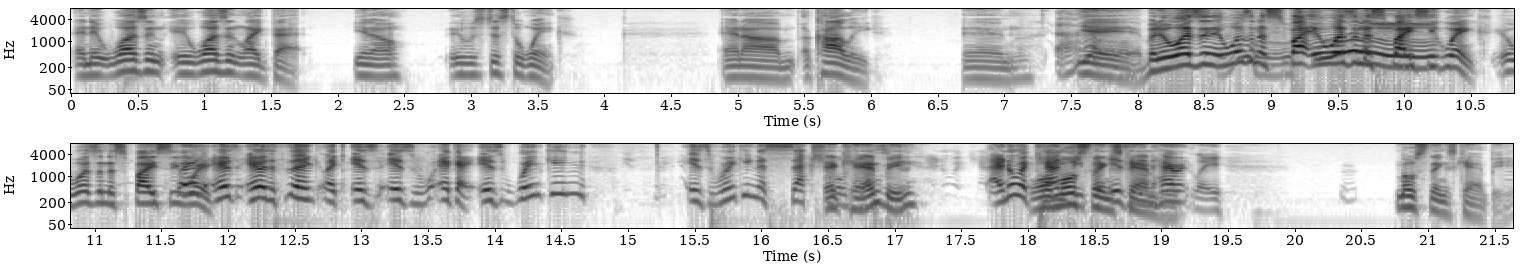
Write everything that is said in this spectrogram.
and it wasn't it wasn't like that. You know, it was just a wink, and um a colleague, and yeah, yeah, yeah. but it wasn't it wasn't a spi- it wasn't a spicy wink. It wasn't a spicy Wait, wink. here's here's the thing. Like, is is okay? Is winking, is winking a sexual? It can gesture? be. I know it Well, can most be, but things is it can be. inherently? Most things can't be.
